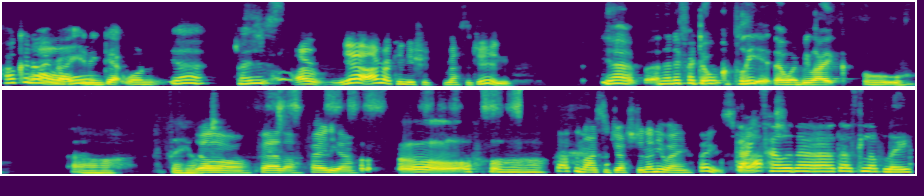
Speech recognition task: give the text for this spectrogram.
how can I write in and get one? Yeah, I just I, yeah, I reckon you should message in. yeah. And then if I don't complete it, though, I'd be like, oh, oh, failed. Oh, failure, failure. Oh, oh. That's a nice suggestion. Anyway, thanks. For thanks, that. Helena. That's lovely.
